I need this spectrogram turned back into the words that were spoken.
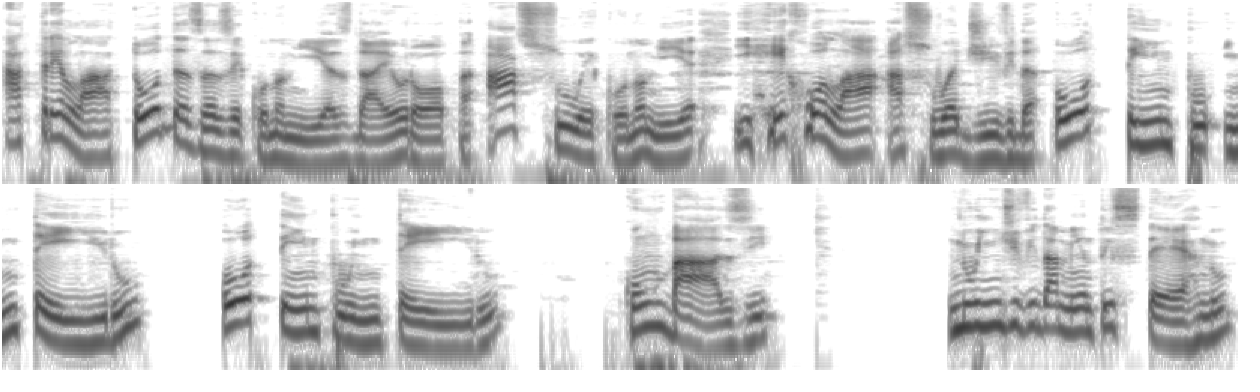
atrelar todas as economias da Europa à sua economia e rerolar a sua dívida o tempo inteiro, o tempo inteiro, com base no endividamento externo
